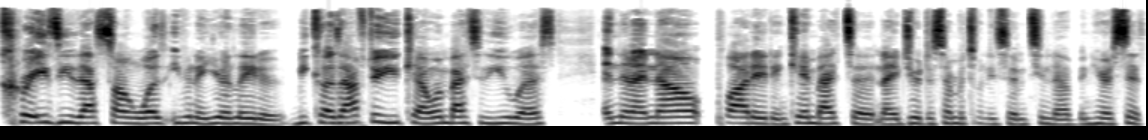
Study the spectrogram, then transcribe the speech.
crazy that song was even a year later. Because after UK, I went back to the US and then I now plotted and came back to Nigeria December 2017. And I've been here since.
